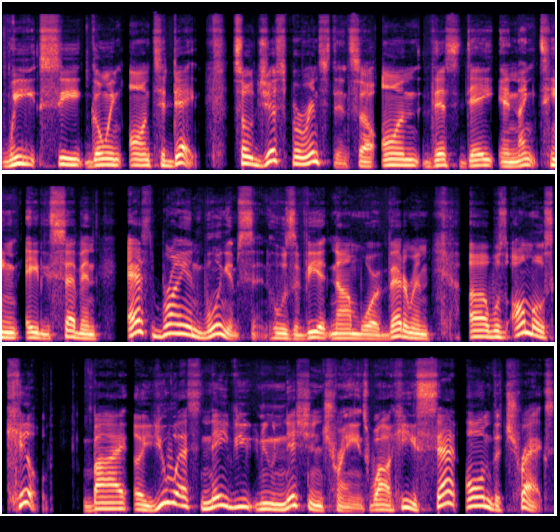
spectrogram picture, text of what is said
we see going on today. So, just for instance, uh, on this day in 1987, S. Brian Willson, who was a Vietnam War veteran, uh, was almost killed by a U.S. Navy munition trains while he sat on the tracks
